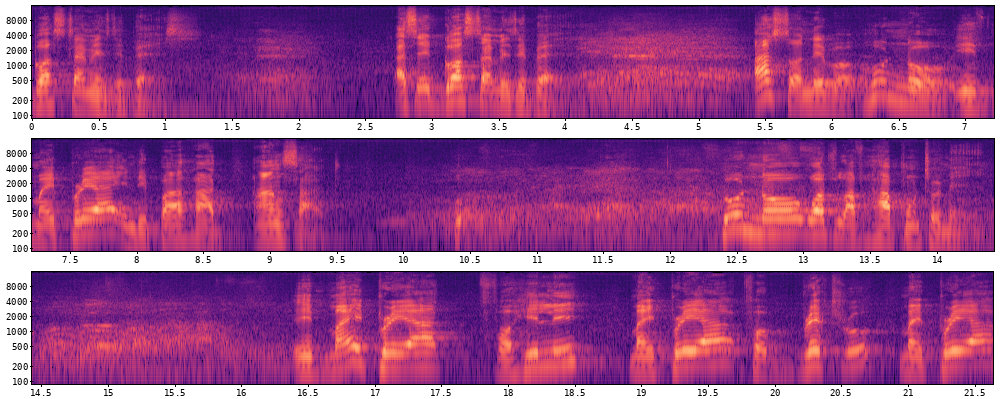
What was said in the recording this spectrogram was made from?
God's time is the best. I say God's time is the best. Ask your neighbor, who know if my prayer in the past had answered? Who, who know what will have happened to me? If my prayer for healing, my prayer for breakthrough, my prayer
